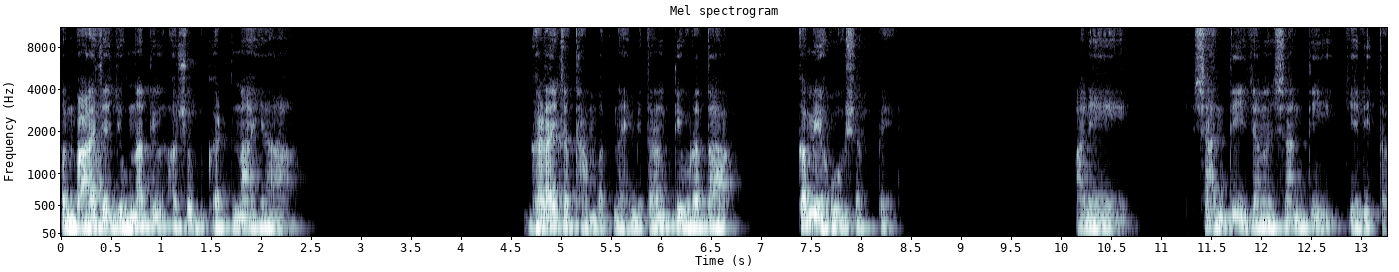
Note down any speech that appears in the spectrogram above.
पण बाळाच्या जीवनातील अशुभ घटना ह्या घडायच्या थांबत नाही मित्रांनो. तीव्रता कमी होऊ शकते. आणि शांती जनशांती केली तर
